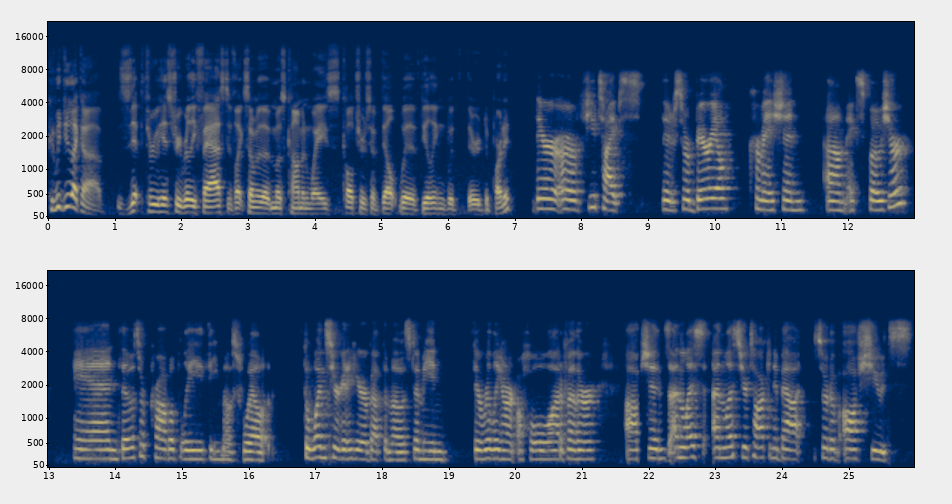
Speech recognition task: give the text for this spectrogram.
Could we do like a zip through history really fast of like some of the most common ways cultures have dealt with dealing with their departed? There are a few types. There's sort of burial, cremation, um, exposure, and those are probably the most well the ones you're going to hear about the most. I mean, there really aren't a whole lot of other options unless unless you're talking about sort of offshoots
